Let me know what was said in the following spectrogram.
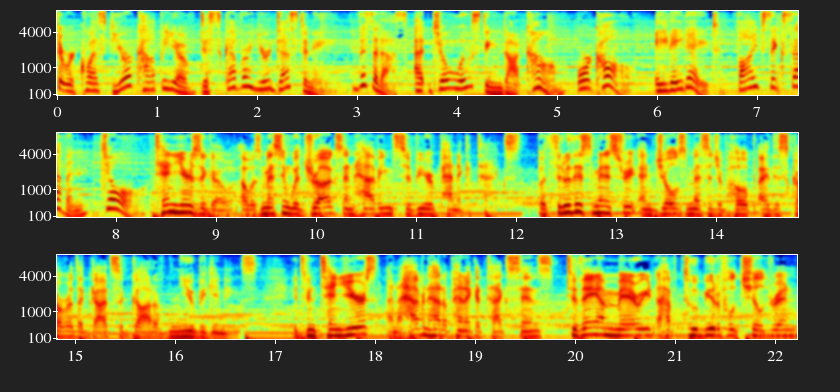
To request your copy of Discover Your Destiny, visit us at joelosteen.com or call 888 567 Joel. 10 years ago, I was messing with drugs and having severe panic attacks. But through this ministry and Joel's message of hope, I discovered that God's a God of new beginnings. It's been 10 years and I haven't had a panic attack since. Today I'm married, I have two beautiful children.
